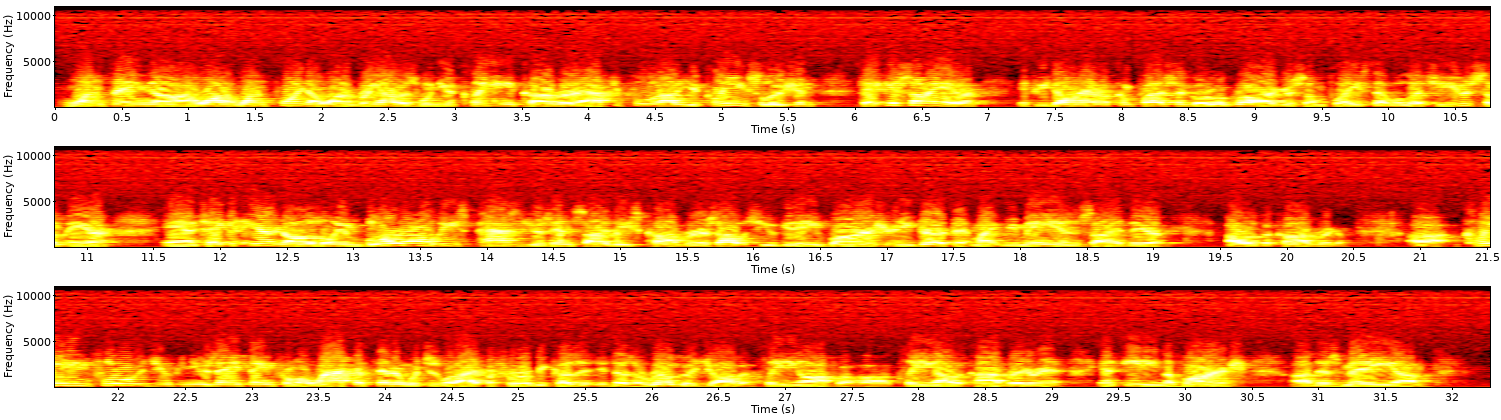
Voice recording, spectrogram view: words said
one thing uh, I want, one point I want to bring out is when you're cleaning your carburetor, after you pull it out of your cleaning solution, take you some air. If you don't have a compressor, go to a garage or someplace that will let you use some air, and take an air nozzle and blow all these passages inside these carburetors out so you get any varnish or any dirt that might remain inside there out of the carburetor. Uh, cleaning fluids, you can use anything from a lacquer thinner, which is what I prefer because it, it does a real good job at cleaning off, uh, uh, cleaning out a carburetor and, and eating the varnish. Uh, there's many um,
